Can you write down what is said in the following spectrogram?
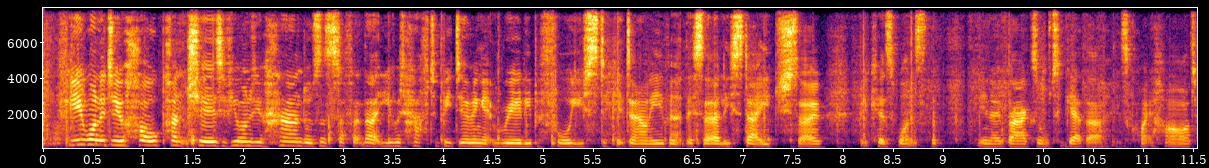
if you want to do hole punches, if you want to do handles and stuff like that, you would have to be doing it really before you stick it down even at this early stage. So, because once the you know bag's all together, it's quite hard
